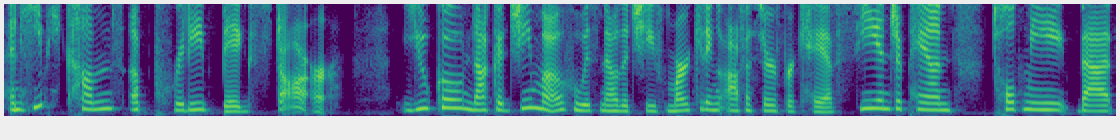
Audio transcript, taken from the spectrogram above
And he becomes a pretty big star. Yuko Nakajima, who is now the chief marketing officer for KFC in Japan, told me that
